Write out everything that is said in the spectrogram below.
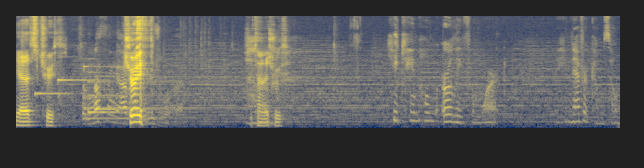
Yeah, that's the truth. So nothing Truth. of the usual She's telling the truth. He came home early from work. He never comes home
